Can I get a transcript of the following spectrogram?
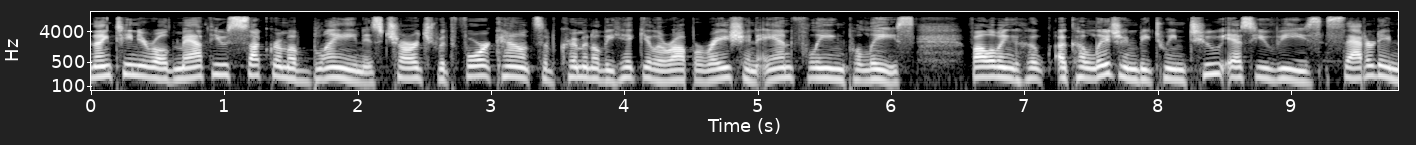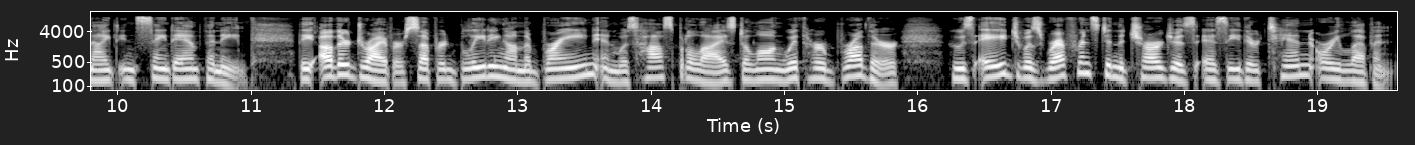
19 year old Matthew Suckram of Blaine is charged with four counts of criminal vehicular operation and fleeing police following a collision between two SUVs Saturday night in St. Anthony. The other driver suffered bleeding on the brain and was hospitalized along with her brother, whose age was referenced in the charges as either 10 or 11.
